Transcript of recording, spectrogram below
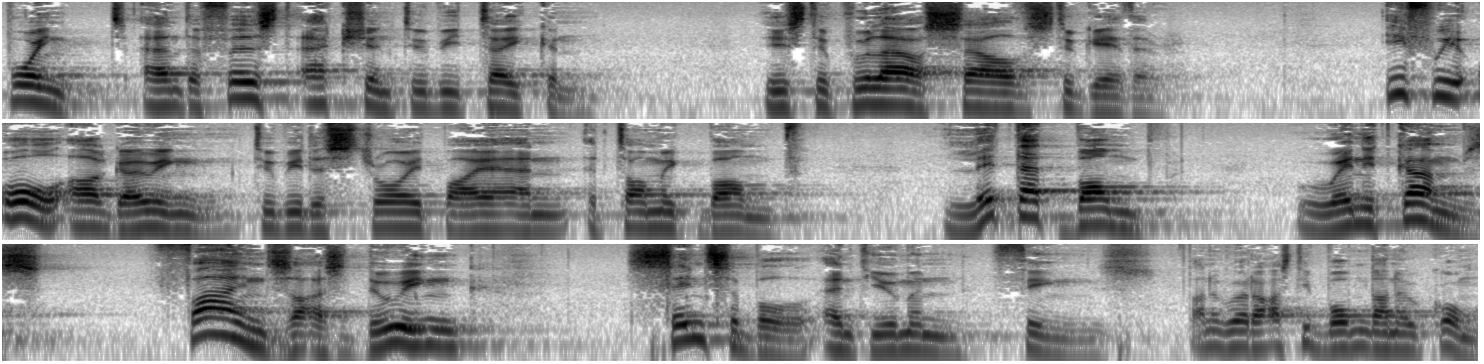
point and the first action to be taken is to pull ourselves together. If we all are going to be destroyed by an atomic bomb, let that bomb, when it comes, finds us doing sensible and human things. Dan word as die bom dan nou kom,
